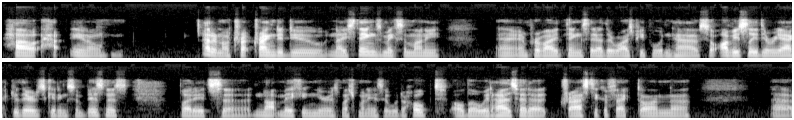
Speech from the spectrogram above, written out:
how, how you know I don't know, try, trying to do nice things, make some money, and, and, provide things that otherwise people wouldn't have. So obviously the reactor there is getting some business, but it's uh, not making near as much money as I would have hoped. Although it has had a drastic effect on uh, uh,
